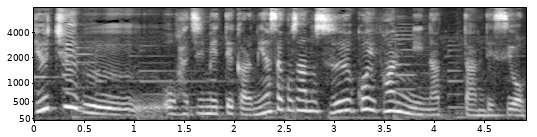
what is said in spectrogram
YouTube を始めてから宮迫さんのすごいファンになったんですよ。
